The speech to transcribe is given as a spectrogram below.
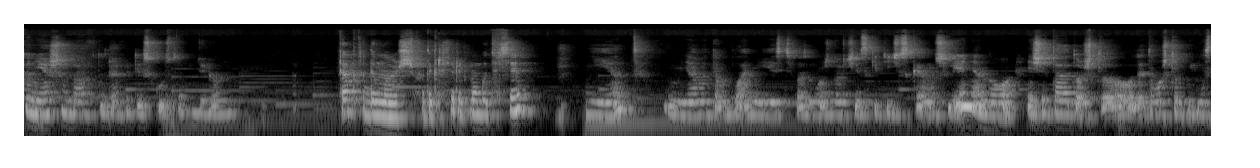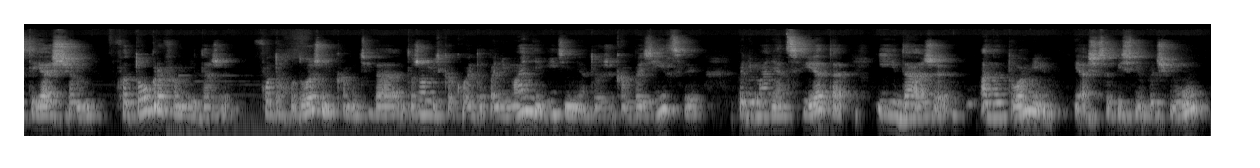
Конечно, да, фотография — это искусство определенно. Как ты думаешь, фотографировать могут все? Нет, у меня в этом плане есть, возможно, очень скептическое мышление, но я считаю то, что для того, чтобы быть настоящим фотографом или даже фотохудожником, у тебя должно быть какое-то понимание, видение той же композиции, понимание цвета и даже анатомии. Я сейчас объясню, почему.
